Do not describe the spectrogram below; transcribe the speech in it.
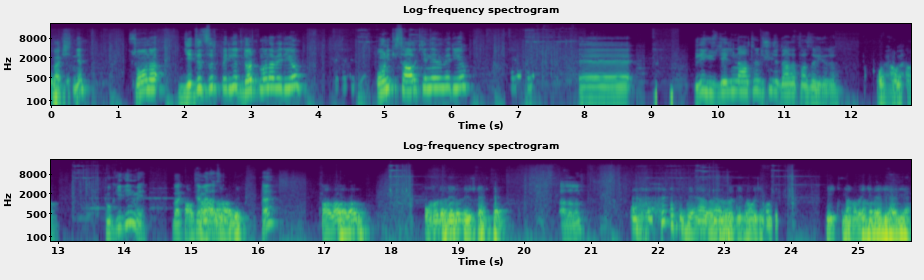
Bak şimdi. Sonra 7 zırh veriyor, 4 mana veriyor. 12 sağlık yenileme veriyor. Ee, bir de %50'nin altına düşünce daha da fazla veriyordu. Galiba. Çok iyi değil mi? Bak Al temel al. Ha? Al al. al. Onu da destekler. Alalım. Dene anasını satayım ne olacak? Hiç sana da gider yani.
